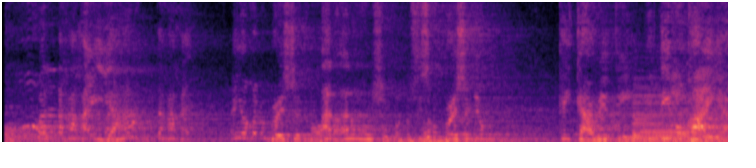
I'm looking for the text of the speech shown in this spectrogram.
Parang nakakaiyak. Nakaka... Ayoko ng version mo. Ano, anong version mo gusto? Gusto kong version yung kay Gary V. Hindi mo kaya.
